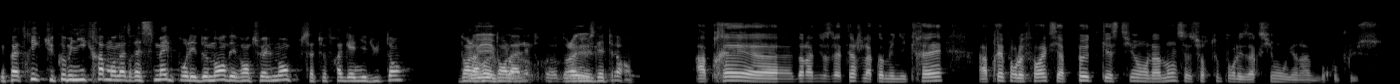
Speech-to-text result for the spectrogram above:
Et Patrick, tu communiqueras mon adresse mail pour les demandes éventuellement, ça te fera gagner du temps dans la, dans la, lettre, dans la newsletter? Après, euh, dans la newsletter, je la communiquerai. Après, pour le Forex, il y a peu de questions en amont, c'est surtout pour les actions où il y en a beaucoup plus.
